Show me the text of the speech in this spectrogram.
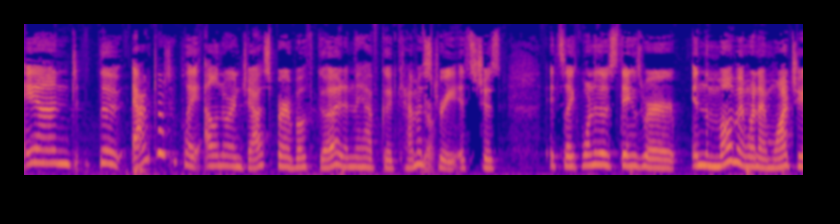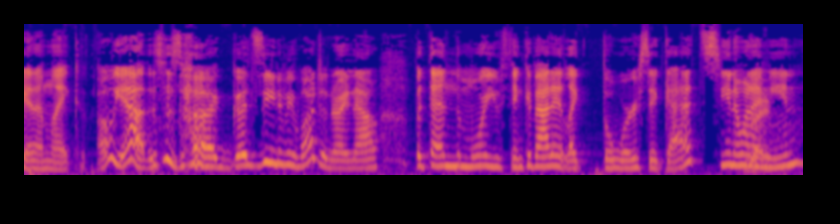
And the actors who play Eleanor and Jasper are both good and they have good chemistry. It's just, it's like one of those things where in the moment when I'm watching it, I'm like, oh yeah, this is a good scene to be watching right now. But then the more you think about it, like the worse it gets. You know what I mean?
